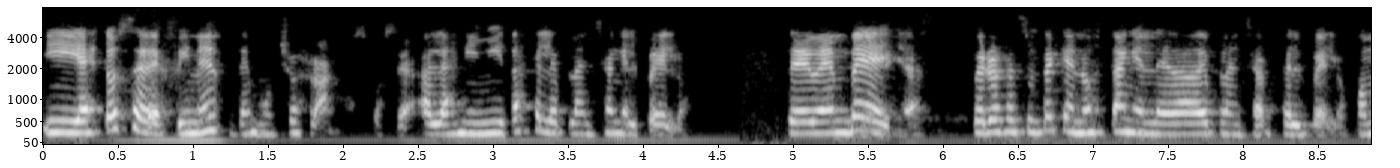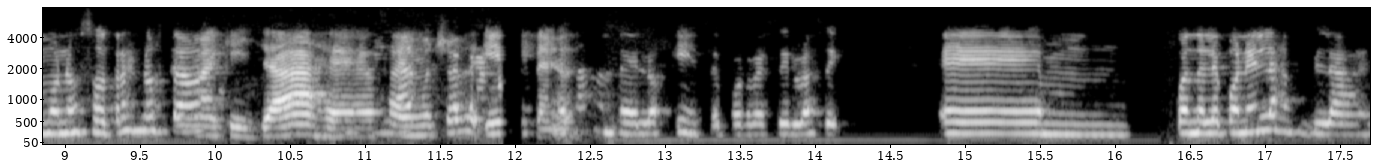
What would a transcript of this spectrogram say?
Y esto se define de muchos rangos, o sea, a las niñitas que le planchan el pelo, se ven bellas, pero resulta que no están en la edad de plancharse el pelo, como nosotras no estábamos. Maquillaje, o sea, hay muchos ítems. Antes de los 15, por decirlo así. Em, cuando le ponen las, las,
